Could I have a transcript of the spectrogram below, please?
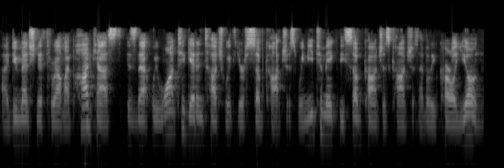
I do mention it throughout my podcast, is that we want to get in touch with your subconscious. We need to make the subconscious conscious. I believe Carl Jung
